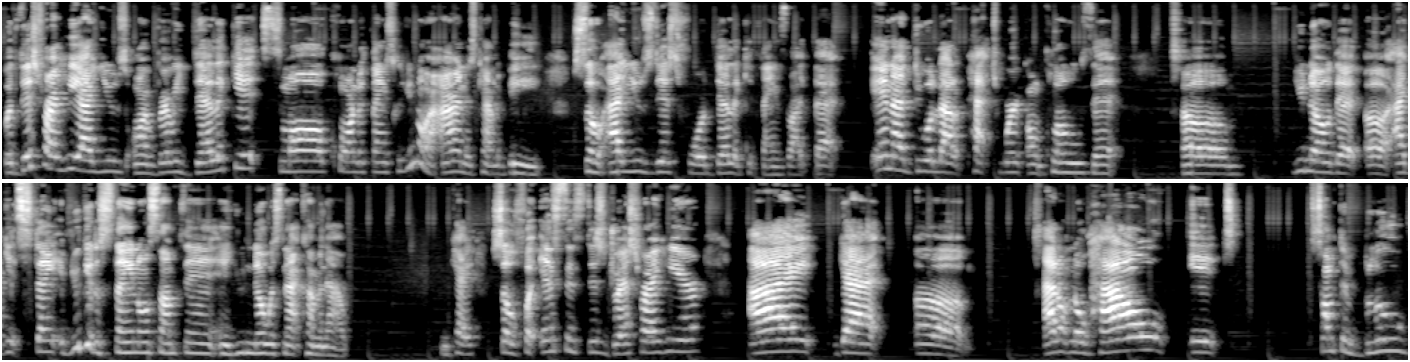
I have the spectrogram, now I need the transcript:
but this right here I use on very delicate, small corner things. Because you know an iron is kind of big. So I use this for delicate things like that. And I do a lot of patchwork on clothes that, um, you know, that uh, I get stain. If you get a stain on something and you know it's not coming out. Okay. So for instance, this dress right here, I got, um, I don't know how it something blue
